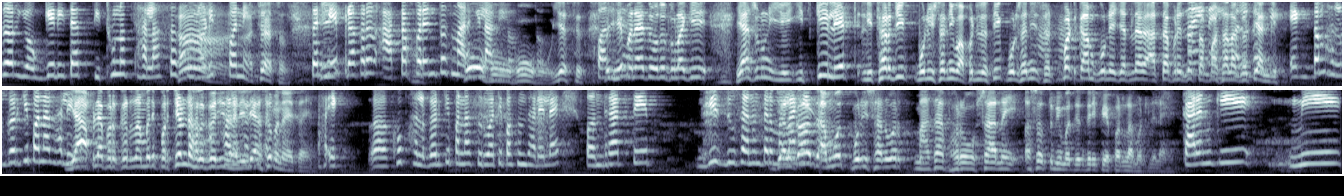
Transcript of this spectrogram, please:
जर योग्यरित्या तिथूनच झाला असता हां, सुरळीतपणे अच्छा, अच्छा. तर हे प्रकरण आतापर्यंतच हो मार्गी लागलं हो हो. असतं. हो येस येस पण हे म्हणायचं होतं तुला की यासून इ- इतकी लेट लिथर्जी पोलिसांनी वापरली नसती पोलिसांनी झटपट काम करून याच्यातल्या आतापर्यंत नाही, नाही, तपासाला गती आणली. हलगर्जी- एकदम हलगर्जीपणा झाली या आपल्या प्रकरणामध्ये प्रचंड हलगर्जी झालेली आहे असं म्हणायचं आहे. एक अ, खूप हलगर्जीपणा सुरुवातीपासून झालेला आहे. पंधरा ते वीस दिवसानंतर मला जळगाव हे दामोद पोलिसांवर माझा भरोसा नाही असं तुम्ही मध्यंतरी पेपरला म्हटलेलं आहे. कारण की मी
